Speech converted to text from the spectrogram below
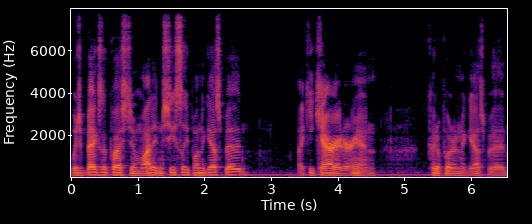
Which begs the question: Why didn't she sleep on the guest bed? Like he carried her in, could have put her in the guest bed.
